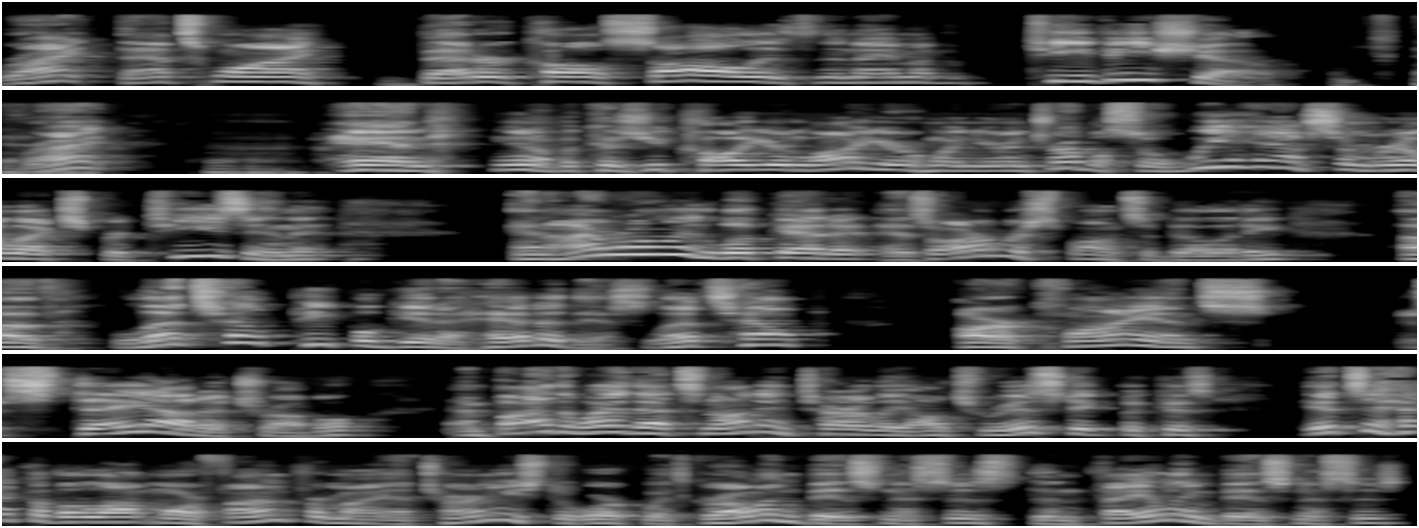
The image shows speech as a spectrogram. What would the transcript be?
right? That's why Better Call Saul is the name of a TV show, right? and, you know, because you call your lawyer when you're in trouble. So we have some real expertise in it. And I really look at it as our responsibility of let's help people get ahead of this. Let's help our clients stay out of trouble. And by the way, that's not entirely altruistic because it's a heck of a lot more fun for my attorneys to work with growing businesses than failing businesses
